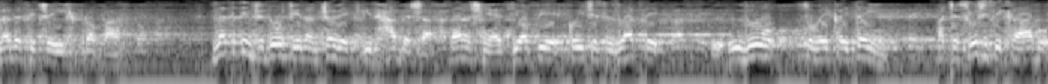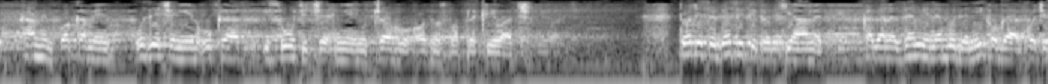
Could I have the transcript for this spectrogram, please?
zadesit će ih propast Zatim će doći jedan čovjek iz Habeša, današnje Etiopije, koji će se zvati Zu Suvejkajtein, pa će srušiti Kabu, kamen po kamen, uzet će njen ukras i sući će njenu čohu, odnosno prekrivač. To će se desiti pred kijamet, kada na zemlji ne bude nikoga ko će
